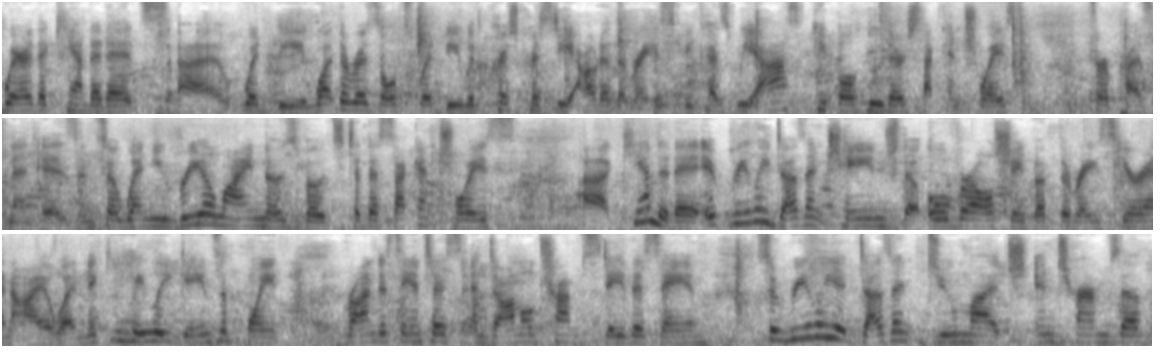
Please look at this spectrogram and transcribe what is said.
where the candidates uh, would be, what the results would be with Chris Christie out of the race, because we asked people who their second choice for president is. And so when you realign those votes to the second choice uh, candidate, it really doesn't change the overall shape of the race here in Iowa. Nikki Haley gains a point, Ron DeSantis and Donald Trump stay the same. So really, it doesn't do much in terms of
